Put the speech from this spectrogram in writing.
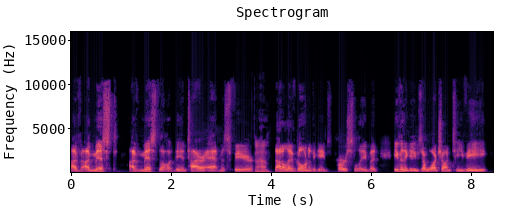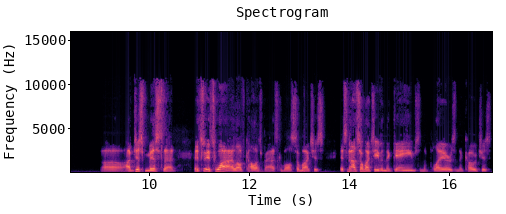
I've I've missed I've missed the the entire atmosphere, uh-huh. not only of going to the games personally, but even the games I watch on TV. Uh, I've just missed that. It's it's why I love college basketball so much. It's it's not so much even the games and the players and the coaches.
